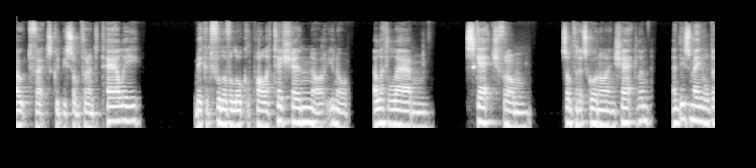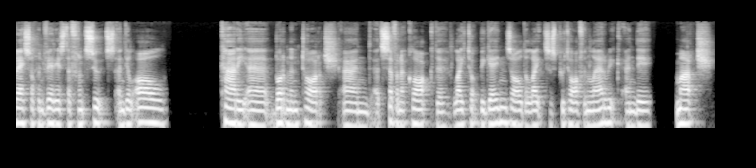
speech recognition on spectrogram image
outfits. Could be something on the telly, making full of a local politician or, you know, a little um, sketch from something that's going on in Shetland. And these men will dress up in various different suits and they'll all carry a burning torch. And at seven o'clock, the light up begins. All the lights is put off in Lerwick and they march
